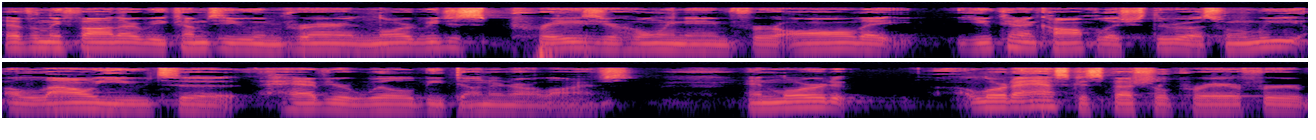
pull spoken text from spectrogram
Heavenly Father, we come to you in prayer, and Lord, we just praise your holy name for all that you can accomplish through us when we allow you to have your will be done in our lives. And Lord, Lord, I ask a special prayer for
